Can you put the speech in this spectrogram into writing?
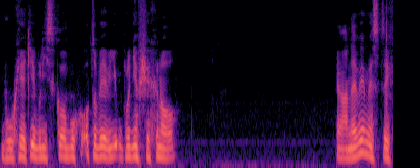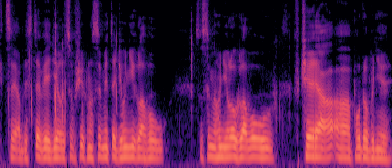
Bůh je ti blízko, Bůh o tobě ví úplně všechno. Já nevím, jestli chci, abyste věděli, co všechno se mi teď honí hlavou, co se mi honilo hlavou včera a podobně.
